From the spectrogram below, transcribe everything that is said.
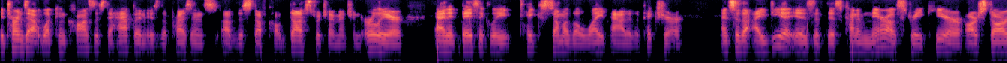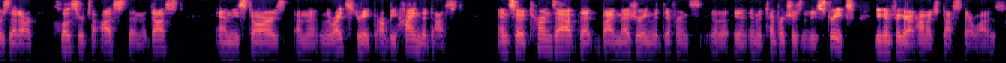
it turns out what can cause this to happen is the presence of this stuff called dust, which I mentioned earlier. And it basically takes some of the light out of the picture. And so the idea is that this kind of narrow streak here are stars that are closer to us than the dust. And these stars on the, the right streak are behind the dust. And so it turns out that by measuring the difference uh, in, in, the temperatures of these streaks, you can figure out how much dust there was.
